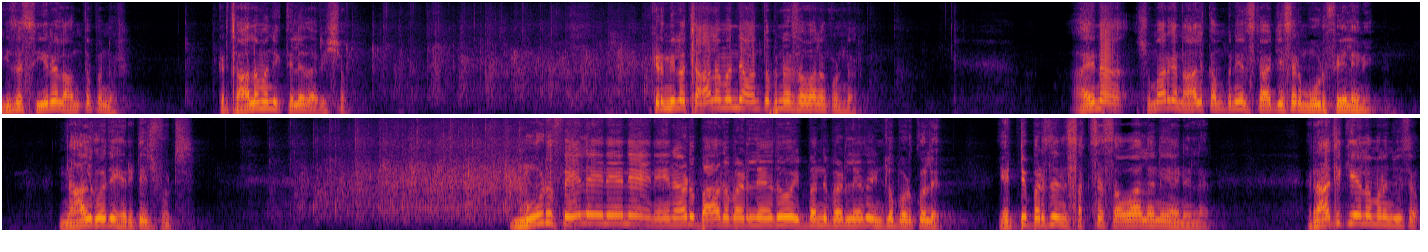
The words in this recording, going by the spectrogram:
ఈజ్ అ సీరియల్ ఆంతపన్నర్ ఇక్కడ చాలామందికి తెలియదు ఆ విషయం. ఇక్కడ మీలో చాలామంది ఆంటర్ప్రినర్స్ అవ్వాలనుకుంటున్నారు. ఆయన సుమారుగా నాలుగు కంపెనీలు స్టార్ట్ చేశారు మూడు ఫెయిల్ అయినాయి. నాలుగోది హెరిటేజ్ ఫుడ్స్ మూడు ఫెయిల్ అయినాయని. నేనాడు ఏనాడు బాధపడలేదు ఇబ్బంది పడలేదు ఇంట్లో పడుకోలేదు. ఎట్టి పరిస్థితి సక్సెస్ అవ్వాలని ఆయన వెళ్ళారు. రాజకీయాల్లో మనం చూసాం.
